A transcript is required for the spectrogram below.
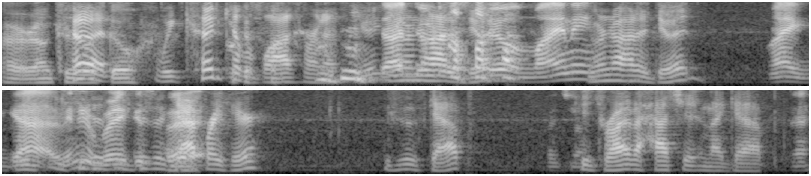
All right, round two. could, Let's go. we could kill the Focus blast furnace. You, you don't know how to is do it. still You don't know how to do it. My god, you we see need to this, break you this foot. gap right here? You see this gap? You drive a hatchet in that gap, Yeah.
